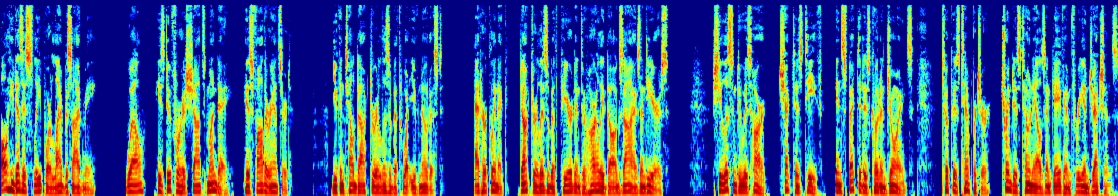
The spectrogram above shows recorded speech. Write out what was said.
All he does is sleep or lie beside me. Well, he's due for his shots Monday, his father answered. You can tell Dr. Elizabeth what you've noticed. At her clinic, Dr. Elizabeth peered into Harley Dog's eyes and ears. She listened to his heart, checked his teeth, inspected his coat and joints, took his temperature, trimmed his toenails and gave him three injections.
